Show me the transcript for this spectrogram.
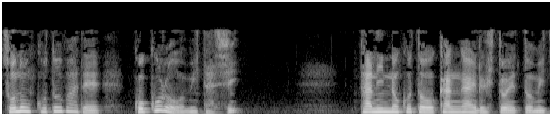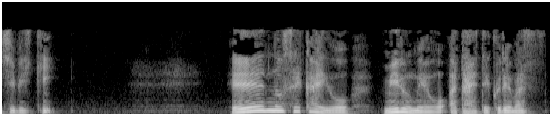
その言葉で心を満たし、他人のことを考える人へと導き、永遠の世界を見る目を与えてくれます。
